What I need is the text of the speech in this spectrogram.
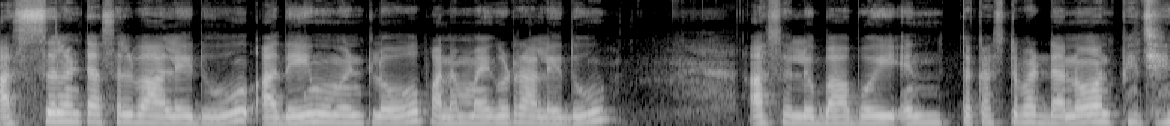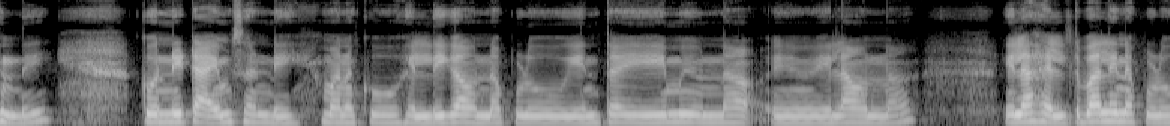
అస్సలు అంటే అస్సలు బాగాలేదు అదే మూమెంట్లో పనమ్మాయి కూడా రాలేదు. అసలు బాబోయ్ ఎంత కష్టపడ్డానో అనిపించింది. కొన్ని టైమ్స్ అండి మనకు హెల్దీగా ఉన్నప్పుడు ఎంత ఏమి ఉన్నా ఎలా ఉన్నా ఇలా హెల్త్ బాగాలేనప్పుడు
